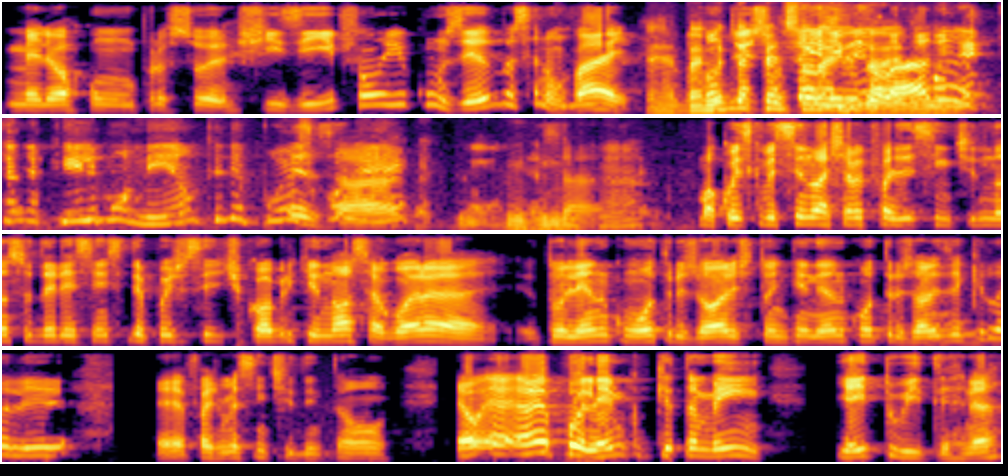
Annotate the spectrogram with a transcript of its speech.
melhor com o professor X e Y e com Z você não vai. É, vai muita personalidade. Né? Conecta naquele momento e depois Exato. conecta. Uhum. Exato. Uhum. Uma coisa que você não achava que fazia sentido na sua adolescência e depois você descobre que, nossa, agora eu tô lendo com outros olhos, estou entendendo com outros olhos, e aquilo ali é, faz mais sentido. Então, é, é, é polêmico porque também... E aí Twitter, né?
